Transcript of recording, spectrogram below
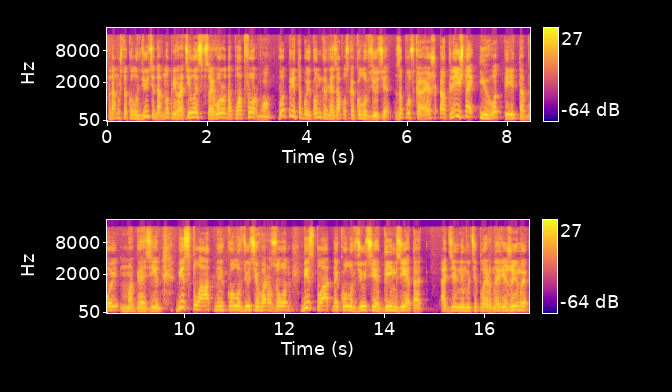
Потому что Call of Duty давно превратилась в своего рода платформу. Вот перед тобой иконка для запуска Call of Duty. Запускаешь, отлично, и вот перед тобой магазин. Бесплатный Call of Duty Warzone, бесплатный Call of Duty DMZ, это отдельные мультиплеерные режимы.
